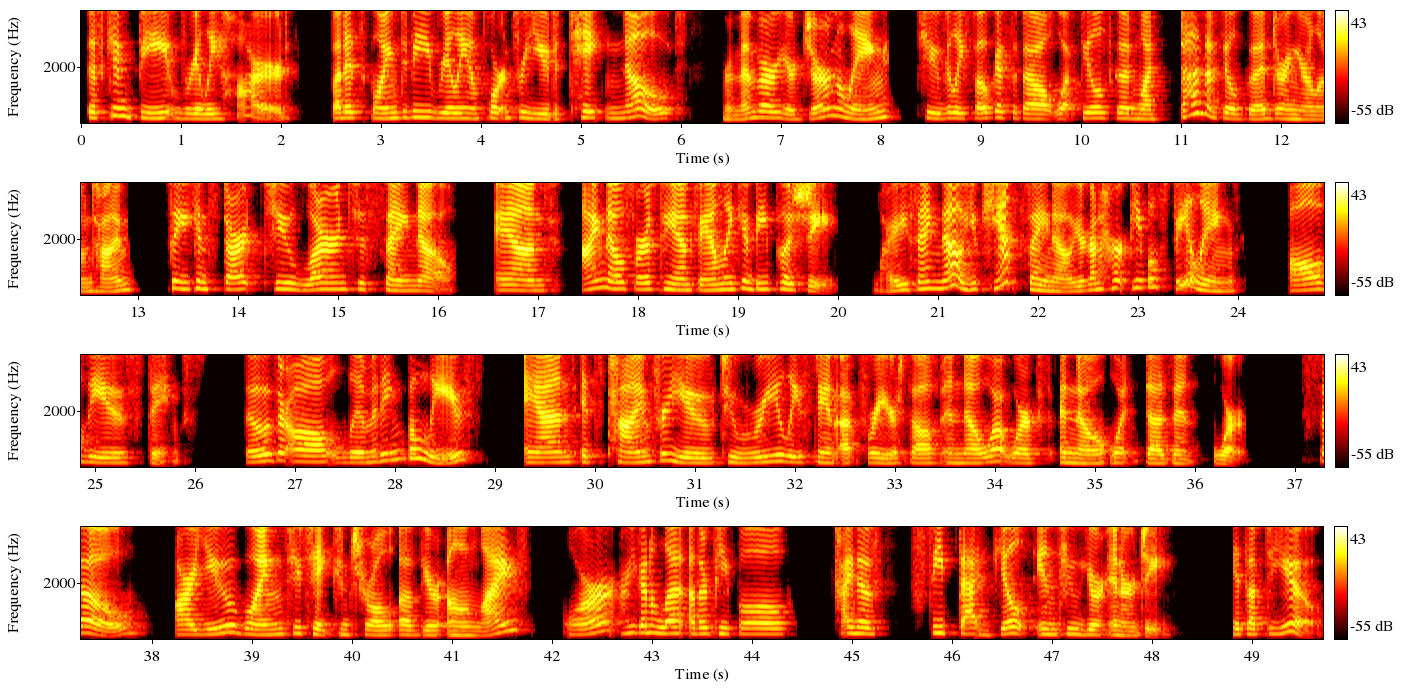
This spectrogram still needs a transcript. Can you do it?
This can be really hard, but it's going to be really important for you to take note. Remember, you're journaling to really focus about what feels good and what doesn't feel good during your alone time. So you can start to learn to say no. And I know firsthand family can be pushy. Why are you saying no? You can't say no. You're going to hurt people's feelings. All these things. Those are all limiting beliefs and it's time for you to really stand up for yourself and know what works and know what doesn't work. So, are you going to take control of your own life or are you going to let other people kind of seep that guilt into your energy? It's up to you.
